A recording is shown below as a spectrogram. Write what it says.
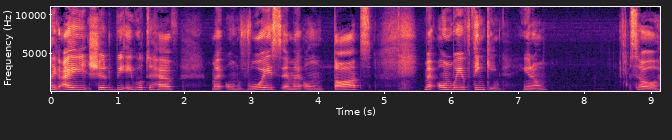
like i should be able to have my own voice and my own thoughts my own way of thinking you know so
